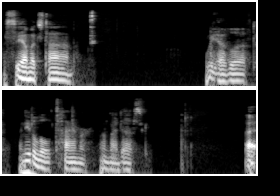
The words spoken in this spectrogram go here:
Let's see how much time we have left. I need a little timer on my desk. I,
